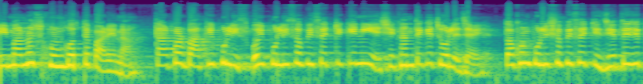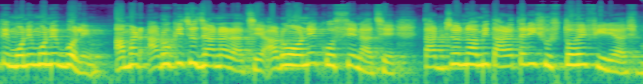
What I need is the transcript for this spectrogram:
এই মানুষ খুন করতে পারে না। তারপর বাকি পুলিশ ওই পুলিশ অফিসারটিকে নিয়ে সেখান থেকে চলে যায়। তখন পুলিশ অফিসারটি যেতে যেতে মনে মনে বলে, আমার আরও কিছু জানার আছে আরও অনেক কোশ্চেন আছে। তার জন্য আমি তাড়াতাড়ি সুস্থ হয়ে ফিরে আসব।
